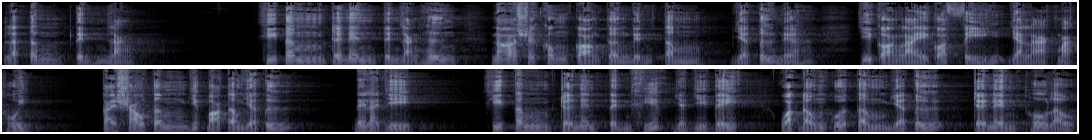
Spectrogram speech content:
là tâm tĩnh lặng. Khi tâm trở nên tĩnh lặng hơn, nó sẽ không còn cần đến tầm và tứ nữa, chỉ còn lại có phỉ và lạc mà thôi. Tại sao tâm dứt bỏ tầm và tứ? Đây là gì? Khi tâm trở nên tịnh khiết và di tế, hoạt động của tầm và tứ trở nên thô lậu.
